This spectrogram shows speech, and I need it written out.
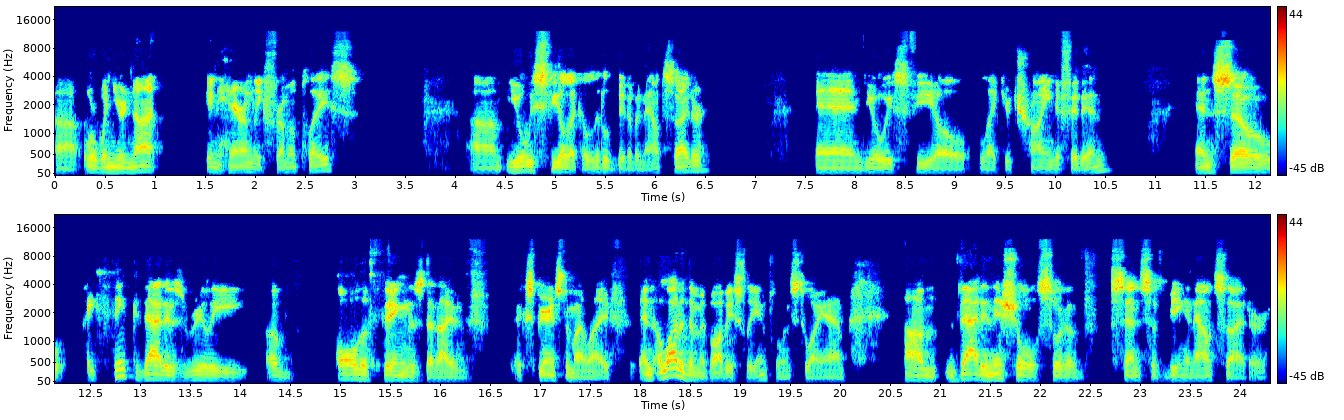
uh, or when you're not inherently from a place, um, you always feel like a little bit of an outsider, and you always feel like you're trying to fit in. And so I think that is really of all the things that I've experienced in my life, and a lot of them have obviously influenced who I am. Um, that initial sort of sense of being an outsider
